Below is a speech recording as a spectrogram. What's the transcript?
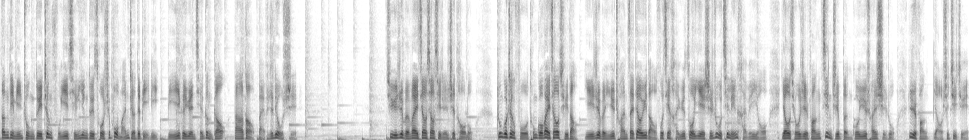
当地民众对政府疫情应对措施不满者的比例比一个月前更高，达到百分之六十。据日本外交消息人士透露。中国政府通过外交渠道，以日本渔船在钓鱼岛附近海域作业是入侵领海为由，要求日方禁止本国渔船驶入。日方表示拒绝。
